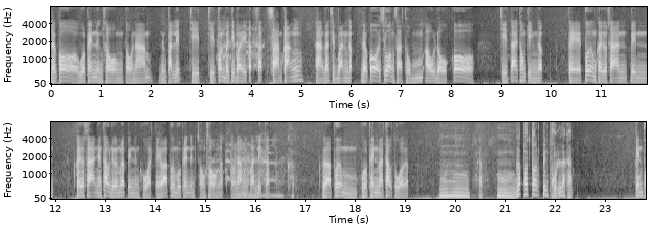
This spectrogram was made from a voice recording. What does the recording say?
แล้วก็วัวเพนหนึ่งซองต่อน้ำหนึ่งพันลิตร ฉีด ฉีดพ่นไปที่ใบครับสัก 3 ครั้งห่างกัน 10 วันครับ แล้วก็ช่วงสะสมเอาดอกก็ฉีดใต้ท้องกิ่งครับ แต่เพิ่มไคโตซานเป็นไคโตซานยังเท่าเดิมครับเป็น 1 ขวด แต่ว่าเพิ่มวัวเพนเป็น2ซองครับต่อน้ำหนึ่งพันลิตรครับครับคือว่าเพิ่มวัวเพนมาเท่าตัวครับอืมครับอืมแล้วพอตอนเป็นผลล่ะครับ เป็นผ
